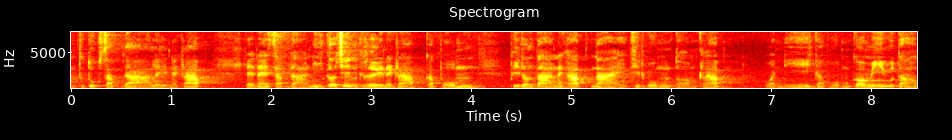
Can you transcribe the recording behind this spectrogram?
ำทุกๆ สัปดาห์เลยนะครับ และในสัปดาห์นี้ก็เช่นเคยนะครับ กับผมพี่ต้นตาลนะครับนายธิรพงศ์มุนทองครับ วันนี้กับผมก็มีอุทาห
